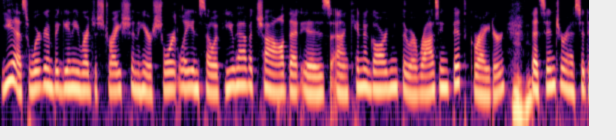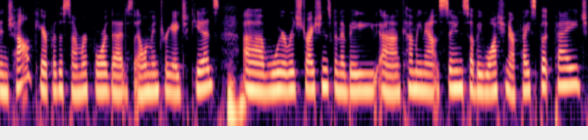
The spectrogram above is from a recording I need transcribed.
Yes, we're going to be beginning registration here shortly. And so, if you have a child that is uh, kindergarten through a rising fifth grader mm-hmm. that's interested in childcare for the summer for that elementary age kids, mm-hmm. uh, where registration is going to be uh, coming out soon. So, be watching our Facebook page.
